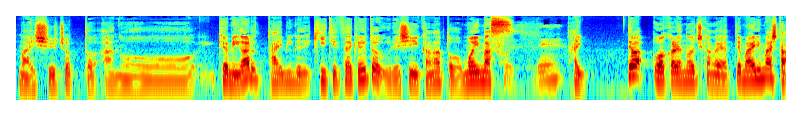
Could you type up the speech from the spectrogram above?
まあ一周ちょっと、あのー興味があるタイミングで聞いていただけると嬉しいかなと思いま。そうですすねはい。では、お別れのお時間がやってまいりました。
